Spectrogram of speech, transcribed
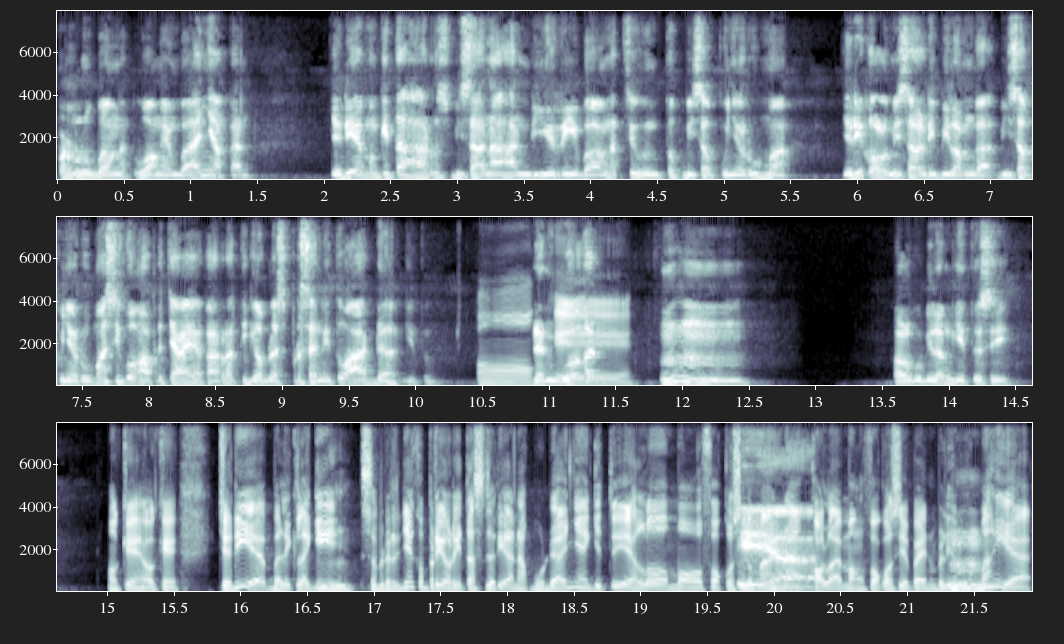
perlu banget uang yang banyak kan jadi emang kita harus bisa nahan diri banget sih untuk bisa punya rumah jadi kalau misal dibilang nggak bisa punya rumah sih gue nggak percaya karena 13% itu ada gitu oh, dan gue kan hmm, kalau gue bilang gitu sih Oke okay, oke. Okay. Jadi ya balik lagi hmm. sebenarnya ke prioritas dari anak mudanya gitu ya. Lo mau fokus iya. ke mana? Kalau emang fokusnya pengen beli hmm. rumah ya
